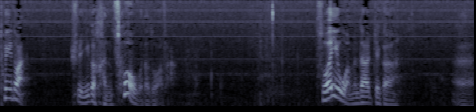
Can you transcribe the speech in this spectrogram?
推断，是一个很错误的做法。所以，我们的这个呃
